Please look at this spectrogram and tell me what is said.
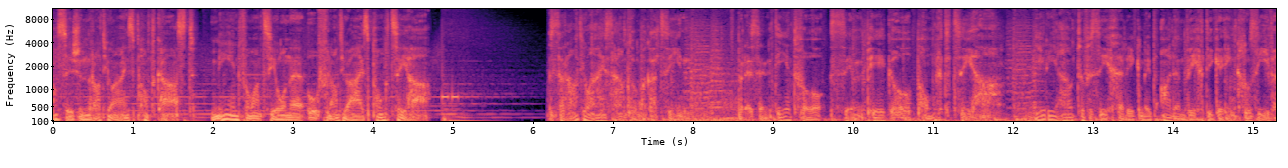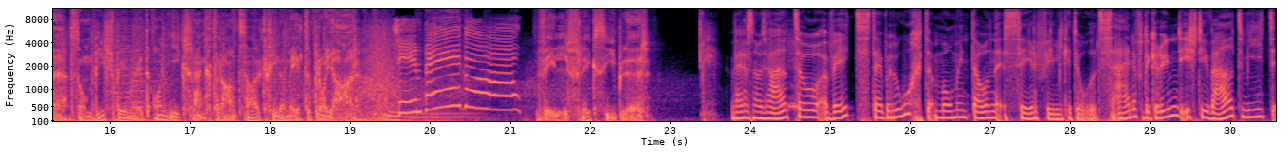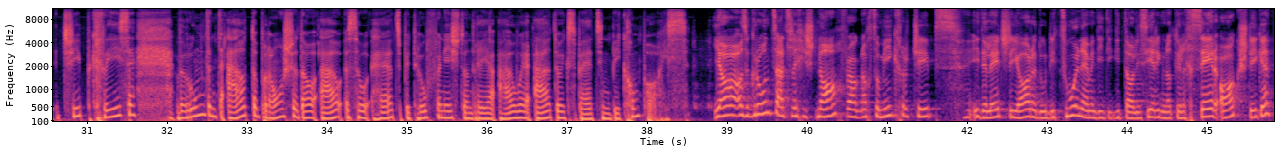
Das ist ein Radio 1 Podcast. Mehr Informationen auf radio1.ch. Das Radio 1 Automagazin. Präsentiert von simpego.ch. Ihre Autoversicherung mit allem Wichtigen inklusive. Zum Beispiel mit uneingeschränkter Anzahl Kilometer pro Jahr. Simpego! Will flexibler. Wer ein neues Auto will, der braucht momentan sehr viel Geduld. Einer der Gründe ist die weltweite Chip-Krise. Warum denn die Autobranche da auch so hart betroffen ist, Andrea Auer, Autoexpertin bei Comparis. Ja, also grundsätzlich ist die Nachfrage nach so Mikrochips in den letzten Jahren durch die zunehmende Digitalisierung natürlich sehr angestiegen.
